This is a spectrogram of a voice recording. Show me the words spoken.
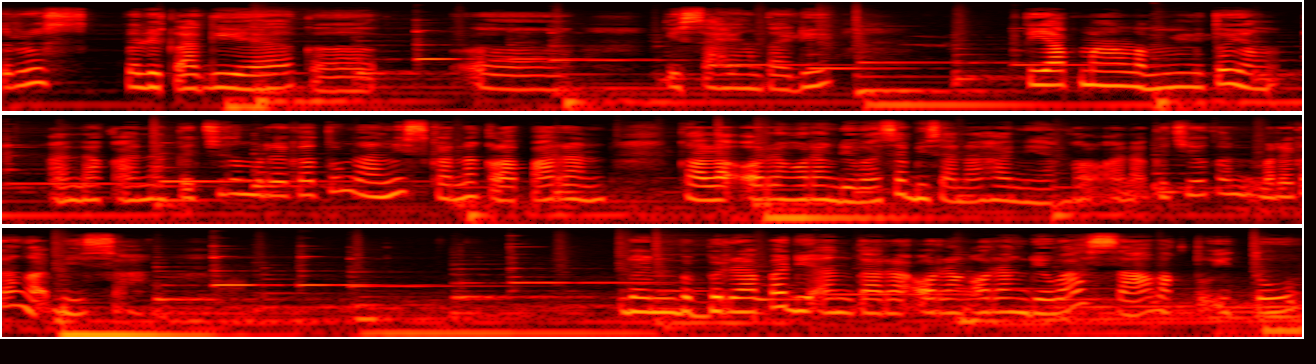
Terus balik lagi ya ke uh, kisah yang tadi tiap malam itu yang anak-anak kecil mereka tuh nangis karena kelaparan. Kalau orang-orang dewasa bisa nahan ya kalau anak kecil kan mereka nggak bisa. Dan beberapa di antara orang-orang dewasa waktu itu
